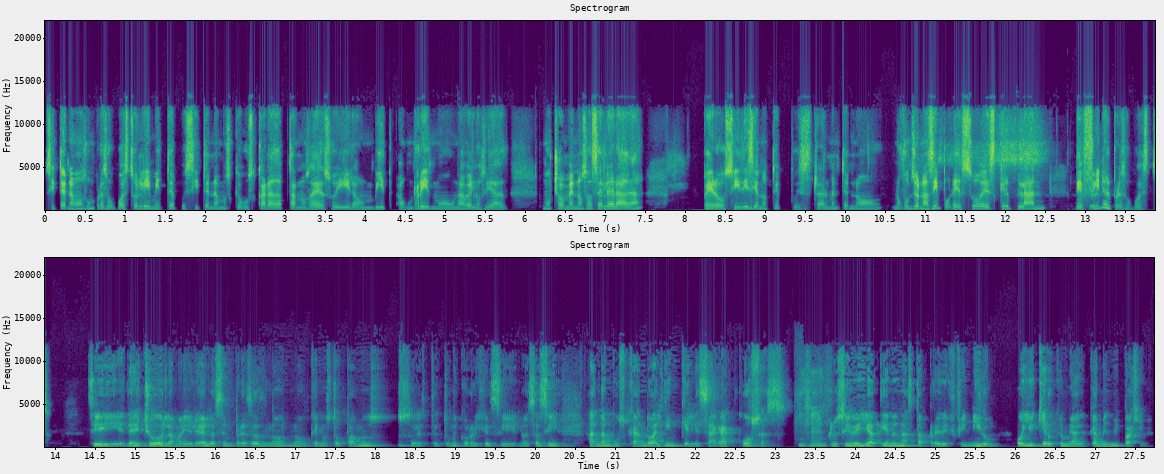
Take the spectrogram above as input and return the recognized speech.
si tenemos un presupuesto límite, pues sí tenemos que buscar adaptarnos a eso y ir a un bit, a un ritmo, una velocidad mucho menos acelerada, pero sí diciéndote, pues realmente no, no funciona así. Por eso es que el plan define el presupuesto. Sí, de hecho, la mayoría de las empresas no, no, que nos topamos, este, tú me corriges si no es así, andan buscando a alguien que les haga cosas. Inclusive ya tienen hasta predefinido. Oye, quiero que me haga, cambien mi página.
